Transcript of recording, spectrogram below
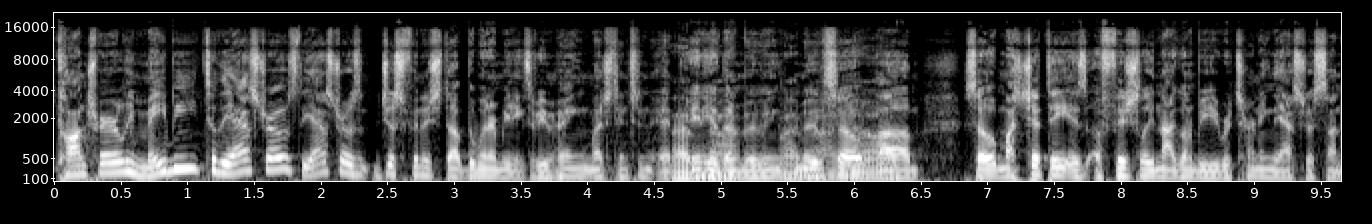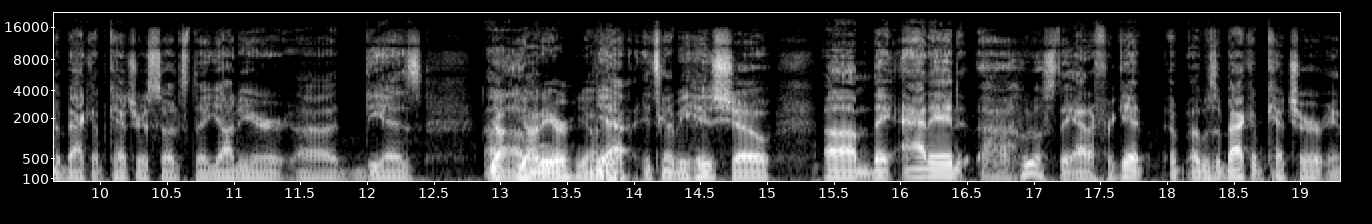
contrarily, maybe to the Astros, the Astros just finished up the winter meetings. Have you been paying much attention at any of their moving moves? not, so, no. um, so Machete is officially not going to be returning. The Astros signed a backup catcher, so it's the Yadier uh, Diaz. yeah, um, Yainer. yeah, it's going to be his show. Um, they added uh, who else? Did they add? I forget. It, it was a backup catcher and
